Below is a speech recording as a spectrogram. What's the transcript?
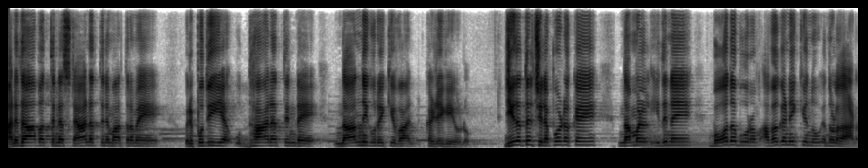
അനുതാപത്തിന്റെ സ്നാനത്തിന് മാത്രമേ ഒരു പുതിയ ഉദ്ധാനത്തിന്റെ നാന്ദി കുറിക്കുവാൻ കഴിയുകയുള്ളൂ. ജീവിതത്തിൽ ചിലപ്പോഴൊക്കെ നമ്മൾ ഇതിനെ ബോധപൂർവം അവഗണിക്കുന്നു എന്നുള്ളതാണ്.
